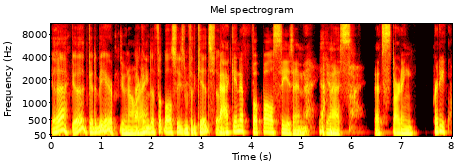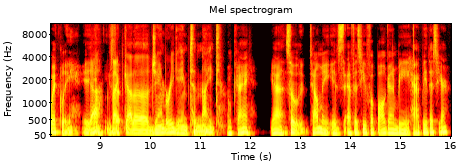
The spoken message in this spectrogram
Yeah, good. Good to be here. Doing all Back right? into football season for the kids. So Back into football season. Yeah. Yes. That's starting pretty quickly. It- yeah. In so- fact, got a jamboree game tonight. okay. Yeah. So tell me, is FSU football going to be happy this year?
